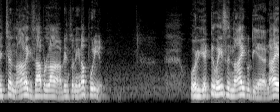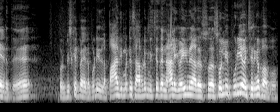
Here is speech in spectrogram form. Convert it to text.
மிச்சம் நாளைக்கு சாப்பிட்லாம் அப்படின்னு சொன்னீங்கன்னா புரியும். ஒரு எட்டு வயசு நாய்க்குட்டியை நாயை எடுத்து ஒரு பிஸ்கெட் பேக்கெட்டை போட்டு இதில் பாதி மட்டும் சாப்பிட்டு மிச்சத்தை நாளைக்கு வைன்னு அதை சொல்லி புரிய வச்சிருங்க பார்ப்போம்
